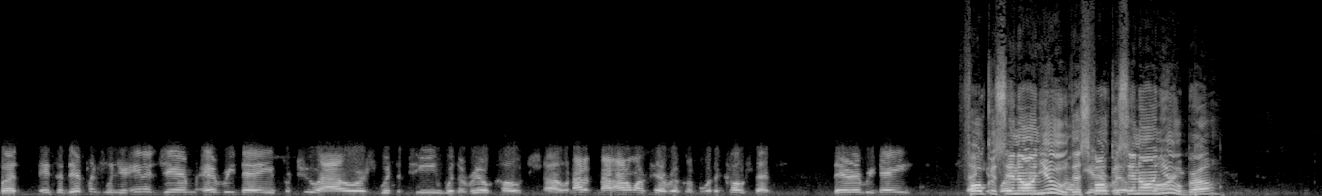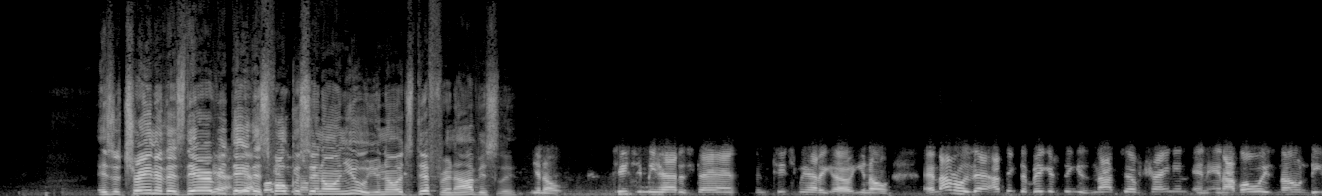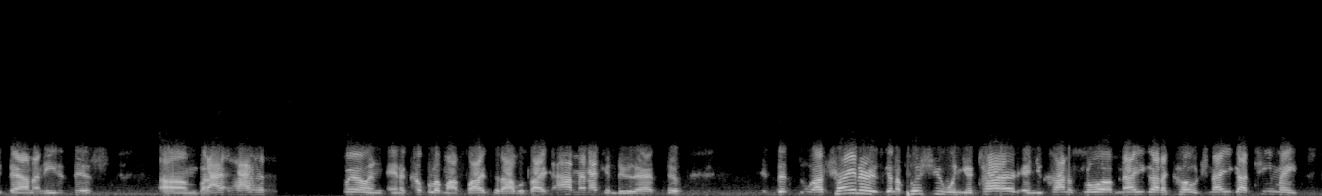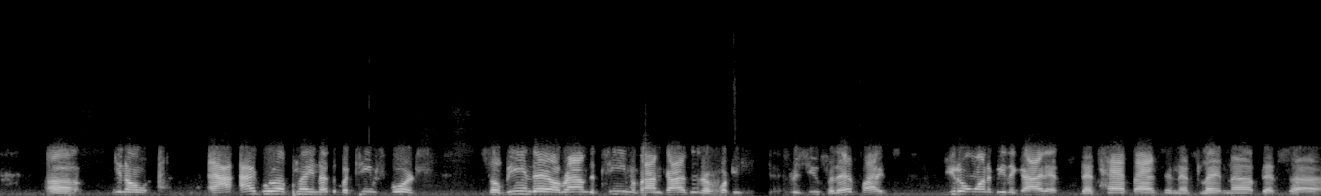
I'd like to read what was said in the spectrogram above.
But it's a difference when you're in a gym every day for two hours with the team, with a real coach. Uh, well, not, not I don't want to say a real coach, but with a coach that's there every day. focusing on you, you. know, That's get a real focusing on you, bro. Is a trainer that's there every Yeah, day yeah, that's focusing on you. You know, it's different, obviously. you know, teaching me how to stand, teaching me how to, uh, you know, and not only that, I think the biggest thing is not self training, and and I've always known deep down I needed this, um, but I I had well in, in a couple of my fights that I was like, ah man, I can do that. The, the, a trainer is going to push you when you're tired and you kind of slow up. Now you got a coach. Now you got teammates. Uh, you know, I, I grew up playing nothing but team sports. So being there around the team, around guys that are working with you for their fights, you don't want to be the guy that's that's half-assing, that's letting up, that's uh,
